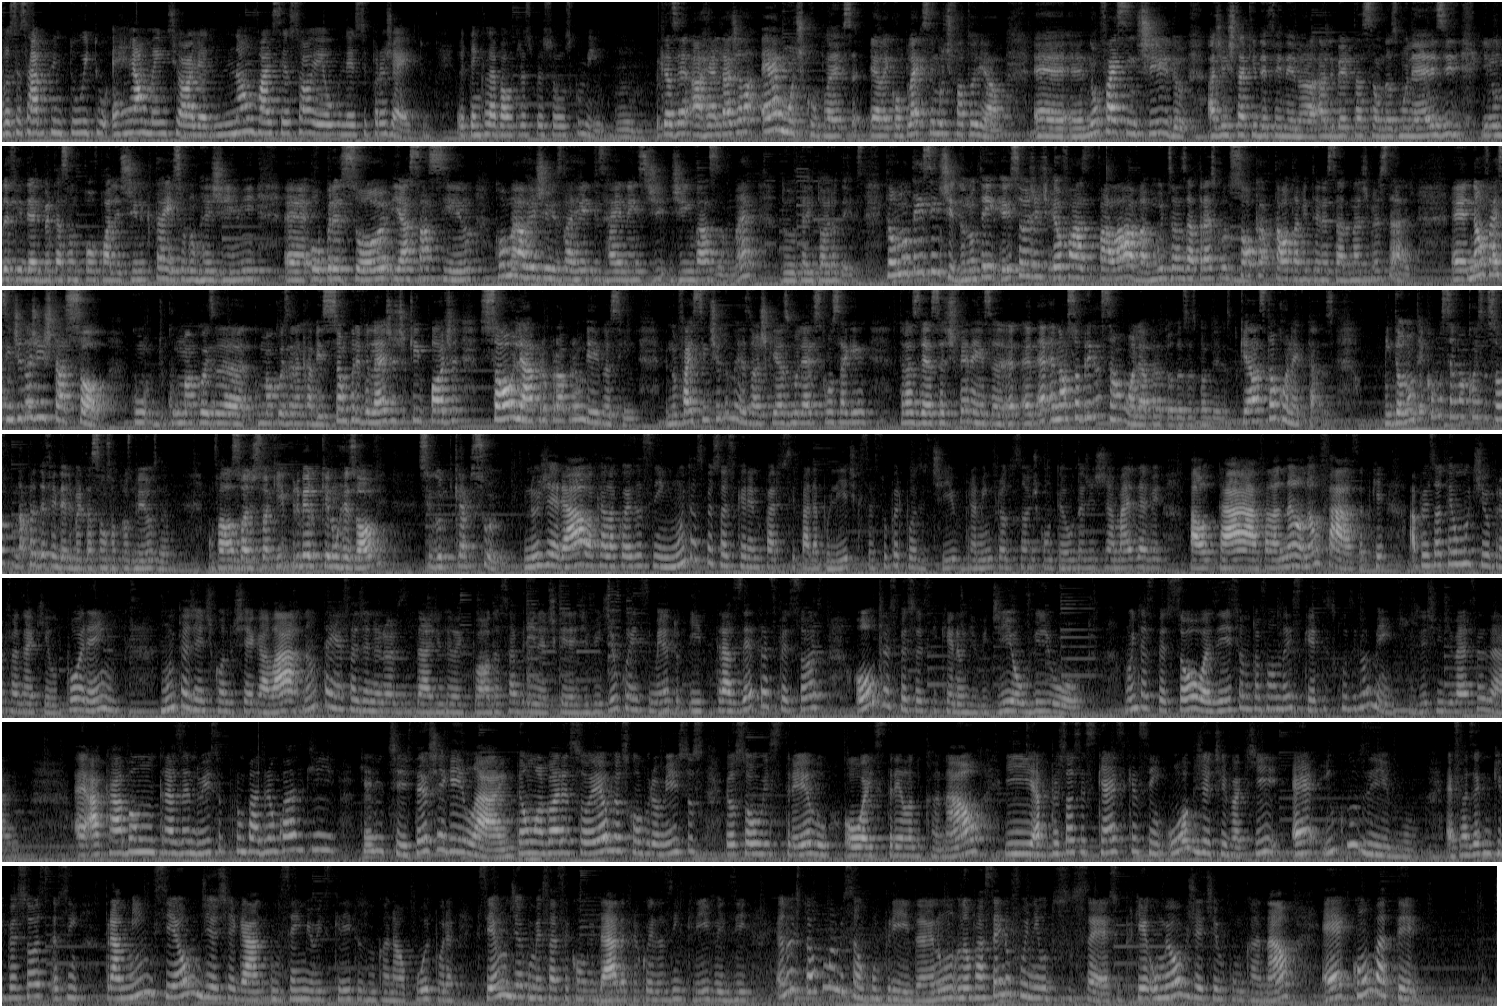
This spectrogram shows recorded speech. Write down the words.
você sabe que o intuito é realmente, olha, não vai ser só eu nesse projeto eu tenho que levar outras pessoas comigo. Hum. Porque a realidade ela é multicomplexa, ela é complexa e multifatorial. É, é, não faz sentido a gente estar tá aqui defendendo a, a, libertação das mulheres e, e, não defender a libertação do povo palestino que está aí sob um regime é, opressor e assassino, como é o regime israelense de, de, invasão, né, do território deles. Então não tem sentido, não tem. Isso a gente, eu falava muitos anos atrás quando só o capital estava interessado na diversidade. É, não faz sentido a gente estar tá só com, com, uma coisa, com uma coisa na cabeça. Isso é um privilégio de quem pode só olhar para o próprio umbigo, assim. Não faz sentido mesmo. Acho que as mulheres conseguem trazer essa diferença. É, é, é nossa obrigação olhar para todas as bandeiras, porque elas estão conectadas. Então não tem como ser uma coisa só. Não dá para defender a libertação só para os meus, né? Vamos falar só disso aqui. Primeiro porque não resolve. Seguro porque é absurdo. No geral, aquela coisa assim, muitas pessoas querendo participar da política, isso é super positivo. Pra mim, produção de conteúdo, a gente jamais deve pautar, falar, não, não faça, porque a pessoa tem um motivo para fazer aquilo. Porém, muita gente quando chega lá não tem essa generosidade intelectual da Sabrina de querer dividir o conhecimento e trazer para as pessoas outras pessoas que queiram dividir, ouvir o outro. Muitas pessoas, e isso eu não estou falando da esquerda exclusivamente, existe em diversas áreas é, acabam trazendo isso para um padrão quase que, que elitista. Eu cheguei lá, então agora sou eu, meus compromissos, eu sou o estrelo ou a estrela do canal e a pessoa se esquece que assim, o objetivo aqui é inclusivo. É fazer com que pessoas, assim, pra mim, se eu um dia chegar em 100 mil inscritos no canal Púrpura, se eu um dia começar a ser convidada para coisas incríveis e eu não estou com uma missão cumprida, eu não, não passei no funil do sucesso, porque o meu objetivo com o canal é combater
